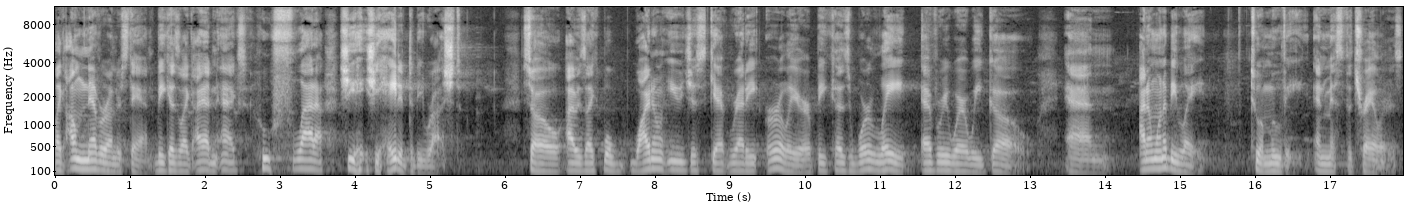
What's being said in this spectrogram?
Like I'll never understand because like I had an ex who flat out she she hated to be rushed. So I was like, well, why don't you just get ready earlier because we're late everywhere we go. And I don't want to be late to a movie and miss the trailers.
